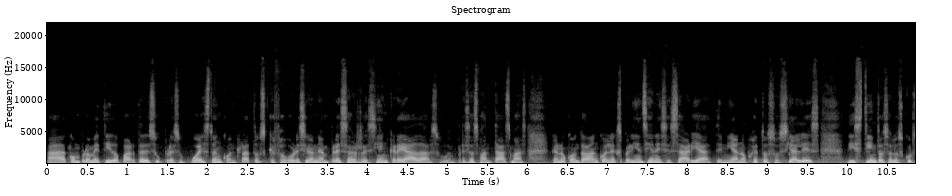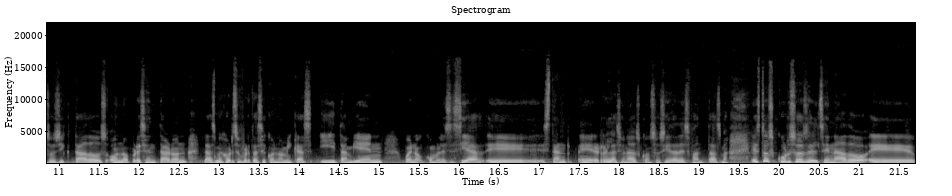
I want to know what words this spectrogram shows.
ha comprometido parte de su presupuesto en contratos que favorecieron a empresas recién creadas o empresas fantasmas que no contaban con la experiencia necesaria, tenían objetos sociales distintos a los cursos dictados o no presentaron las mejores ofertas económicas y también, bueno, como les decía, eh, están eh, relacionados con sociedades fantasma. Estos cursos del Senado eh,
